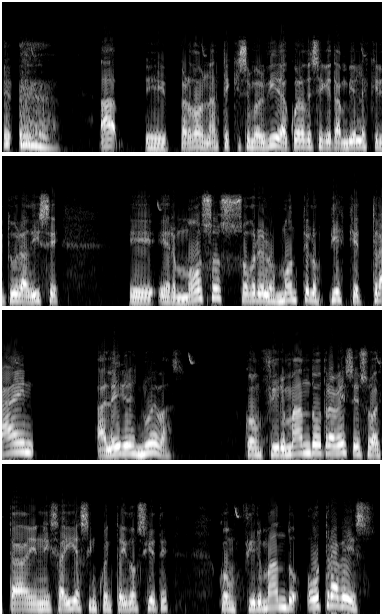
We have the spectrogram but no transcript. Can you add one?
ah, eh, perdón, antes que se me olvide, acuérdese que también la escritura dice, eh, hermosos sobre los montes los pies que traen alegres nuevas, confirmando otra vez, eso está en Isaías 52.7, confirmando otra vez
